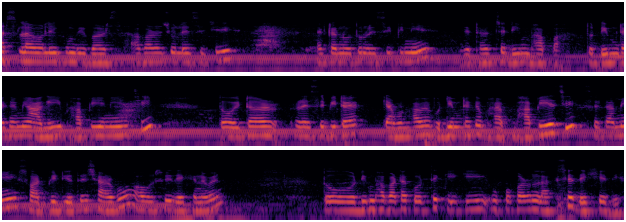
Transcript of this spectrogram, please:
আসসালামু আলাইকুম ভিভার্স আবারও চলে এসেছি একটা নতুন রেসিপি নিয়ে, যেটা হচ্ছে ডিম ভাপা। তো ডিমটাকে আমি আগেই ভাপিয়ে নিয়েছি। তো ওইটার রেসিপিটা কেমনভাবে ডিমটাকে ভাপ- ভাপিয়েছি, সেটা আমি শর্ট ভিডিওতে ছাড়বো, অবশ্যই দেখে নেবেন। তো ডিম ভাপাটা করতে কি কি উপকরণ লাগছে দেখিয়ে দিই।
